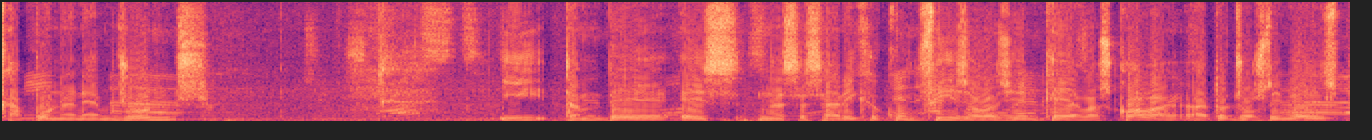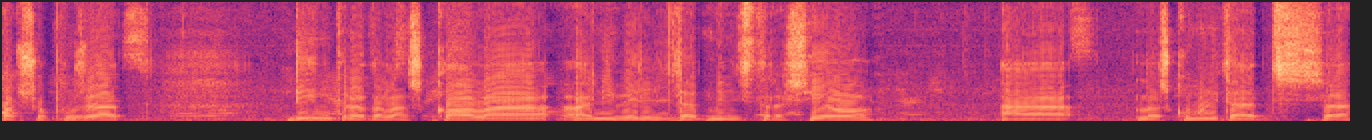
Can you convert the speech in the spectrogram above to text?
cap on anem junts. I també és necessari que confis a la gent que hi ha a l'escola, a tots els nivells, per suposat, dintre de l'escola, a nivell d'administració, a les comunitats eh,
